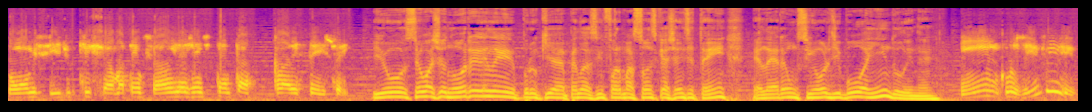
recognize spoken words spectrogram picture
Um homicídio que chama atenção e a gente tenta esclarecer isso aí. E o seu Agenor, ele, porque é pelas informações que a gente tem, ele era um senhor de boa índole, né? Sim, inclusive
